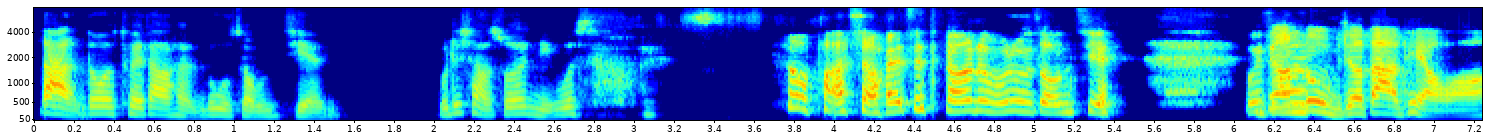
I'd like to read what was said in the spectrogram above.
大人都会推到很路中间，我就想说，你为什么要把小孩子推到那么路中间？我觉得路比较大条啊，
